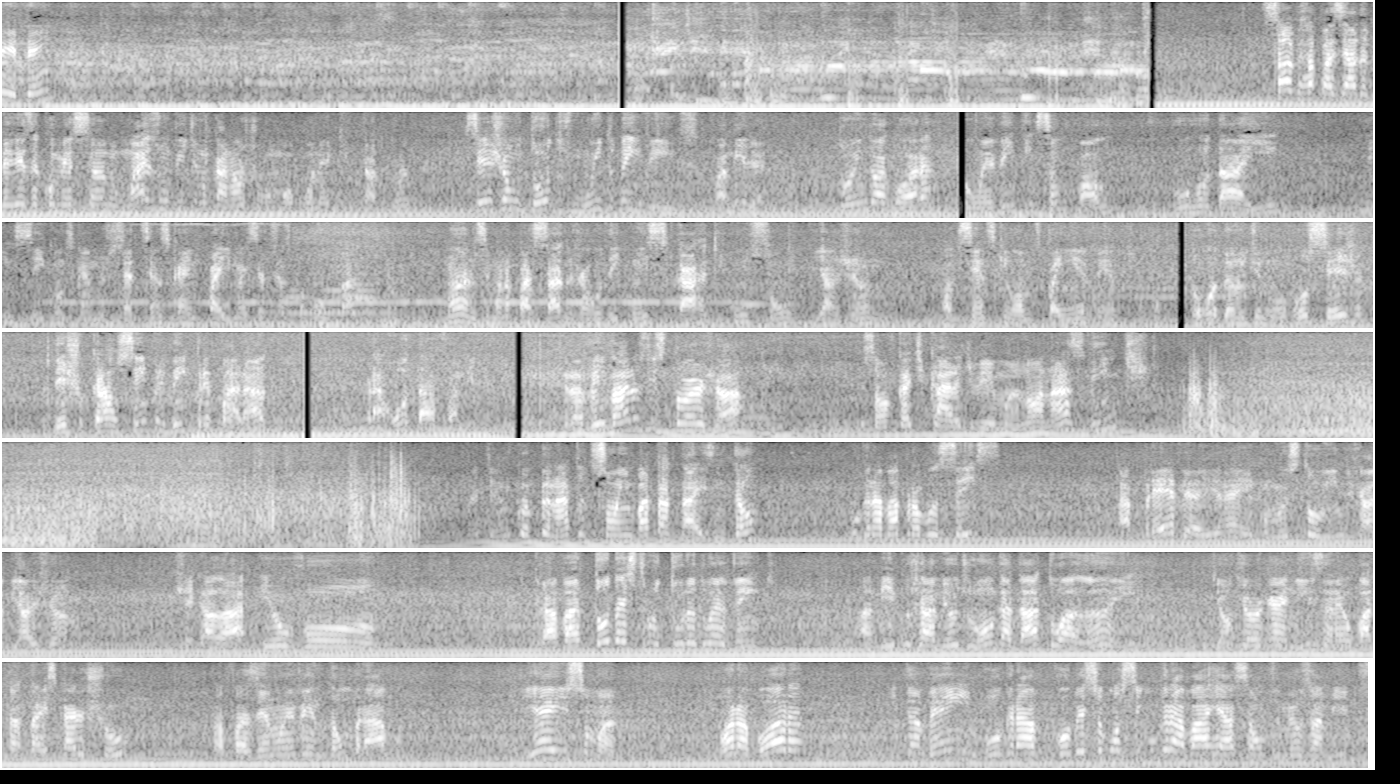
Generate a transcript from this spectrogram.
bonita, hein? Salve rapaziada, beleza? Começando mais um vídeo no canal, deixa eu arrumar o boné aqui que tá torto. Sejam todos muito bem-vindos. Família, tô indo agora pra um evento em São Paulo. Vou rodar aí, nem sei quantos km, 700 km pra ir, mais 700 pra voltar. Mano, semana passada eu já rodei com esse carro aqui, com som, viajando 900 km pra ir em evento. Tô rodando de novo, ou seja, deixo o carro sempre bem preparado pra rodar, família Gravei vários stories já o pessoal ficar de cara de ver, mano. Ó, nas 20. Vai ter um campeonato de som em Batatais. Então, vou gravar pra vocês a prévia aí, né? Como eu estou indo já viajando, chegar lá, eu vou gravar toda a estrutura do evento. Amigo já meu de longa data, o Alan aí, que é o que organiza, né? O Batatais Car Show. Tá fazendo um eventão brabo. E é isso, mano. Bora, bora. E também vou, vou ver se eu consigo gravar a reação dos meus amigos.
